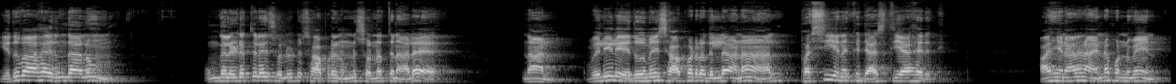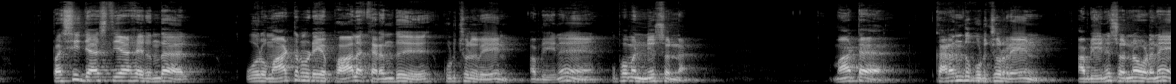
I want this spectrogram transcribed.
எதுவாக இருந்தாலும் உங்களிடத்தில் சொல்லிட்டு சாப்பிடணும்னு சொன்னதுனால நான் வெளியில் எதுவுமே சாப்பிட்றதில்ல ஆனால் பசி எனக்கு ஜாஸ்தியாக இருக்குது ஆகையினால நான் என்ன பண்ணுவேன் பசி ஜாஸ்தியாக இருந்தால் ஒரு மாட்டினுடைய பாலை கறந்து குடிச்சுடுவேன் அப்படின்னு உபமன்யு சொன்னேன். மாட்டை கறந்து குடிச்சுடுறேன் அப்படின்னு சொன்ன உடனே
